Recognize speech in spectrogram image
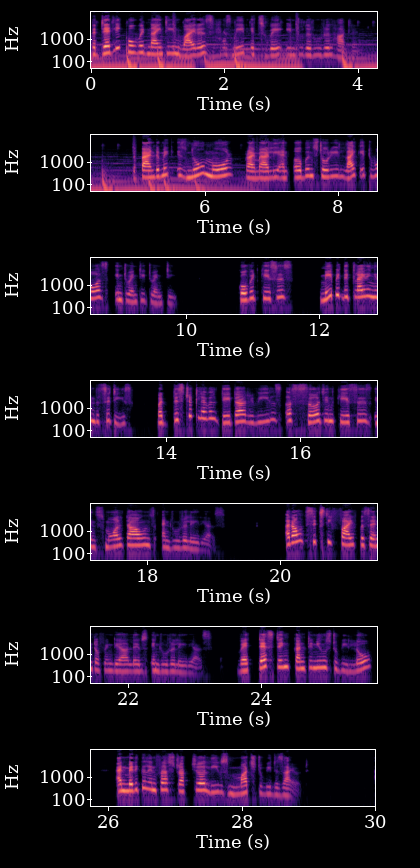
The deadly COVID 19 virus has made its way into the rural heartland. The pandemic is no more primarily an urban story like it was in 2020. COVID cases may be declining in the cities, but district level data reveals a surge in cases in small towns and rural areas. Around 65% of India lives in rural areas, where testing continues to be low and medical infrastructure leaves much to be desired.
